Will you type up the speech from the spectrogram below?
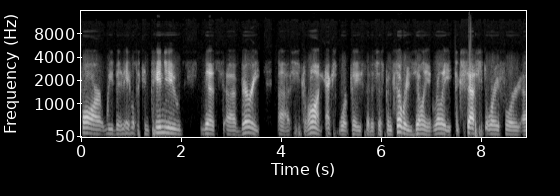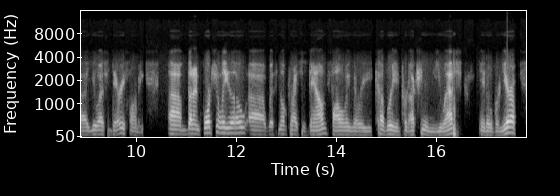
far, we've been able to continue this uh, very uh, strong export pace that has just been so resilient, really success story for uh, U.S. dairy farming. Um, but unfortunately, though, uh, with milk prices down following the recovery in production in the U.S. and over in Europe, uh,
